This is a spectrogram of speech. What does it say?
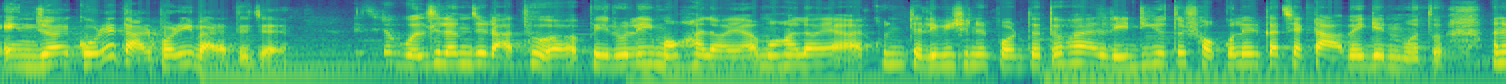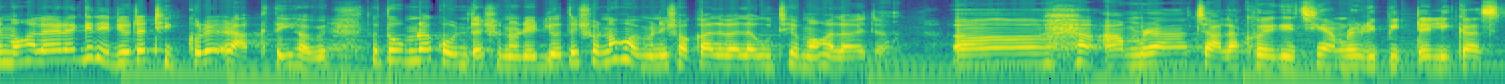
এনজয় করে তারপরেই বেড়াতে যায়। যেটা বলছিলাম যে রাত পেরোলেই মহালয়া মহালয়া এখন টেলিভিশনের পর্দাতে হয় আর রেডিও তো সকলের কাছে একটা আবেগের মতো। মানে মহালয়ার আগে রেডিওটা ঠিক করে রাখতেই হবে। তো তোমরা কোনটা শোনো? রেডিওতে শোনা হয়? মানে সকালবেলা উঠে মহালয়াটা? আমরা চালাক হয়ে গেছি, আমরা রিপিট টেলিকাস্ট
